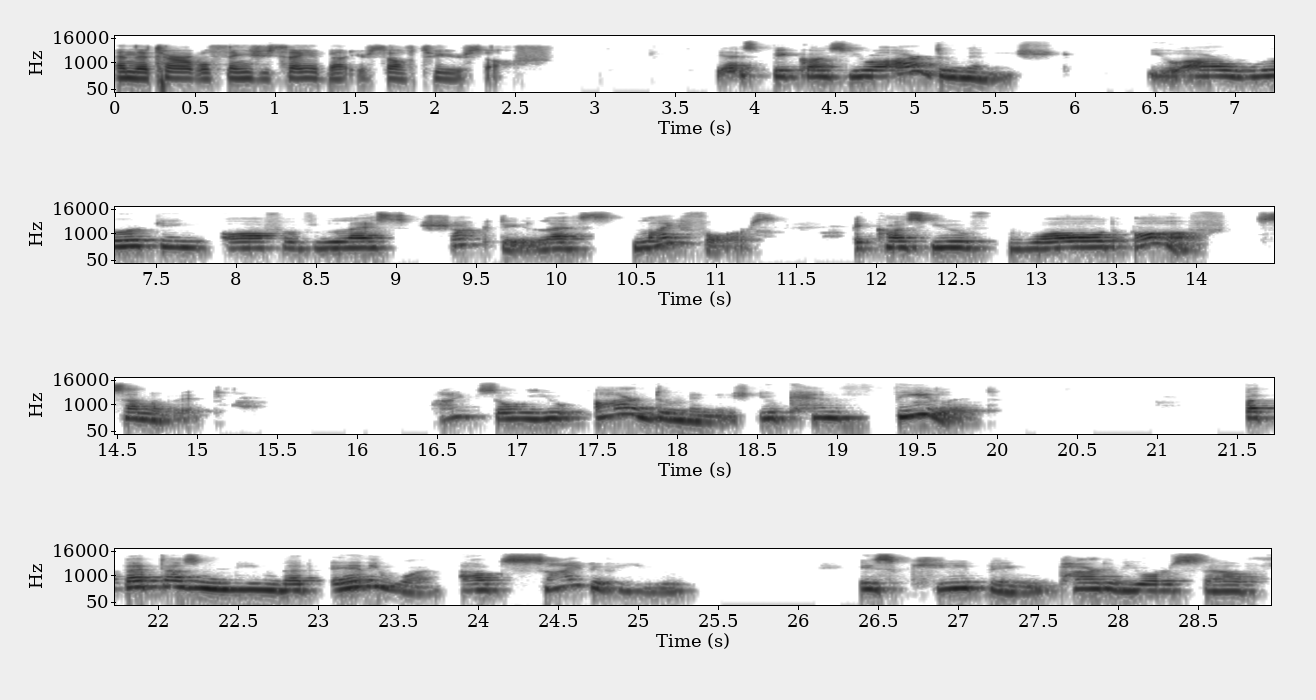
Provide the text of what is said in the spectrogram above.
And the terrible things you say about yourself to yourself. Yes, because you are diminished. You are working off of less Shakti, less life force, because you've walled off some of it. Right? So you are diminished. You can feel it. But that doesn't mean that anyone outside of you is keeping part of yourself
